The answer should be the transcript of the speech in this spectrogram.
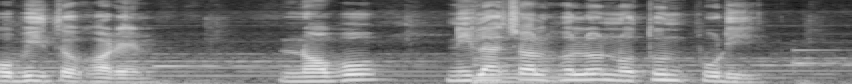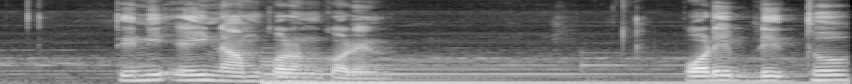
অভিহিত করেন। নব নীলাচল হল নতুন পুরী। তিনি এই নামকরণ করেন। পরে বৃদ্ধ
